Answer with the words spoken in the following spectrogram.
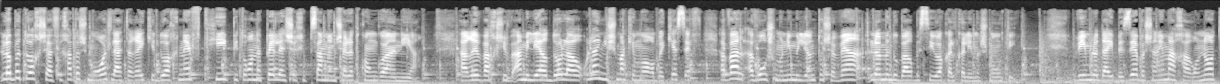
לא בטוח שהפיכת השמורות לאתרי קידוח נפט היא פתרון הפלא שחיפשה ממשלת קונגו הענייה. הרווח 7 מיליארד דולר אולי נשמע כמו הרבה כסף, אבל עבור 80 מיליון תושביה לא מדובר בסיוע כלכלי משמעותי. ואם לא די בזה, בשנים האחרונות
